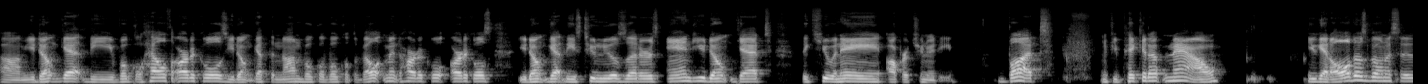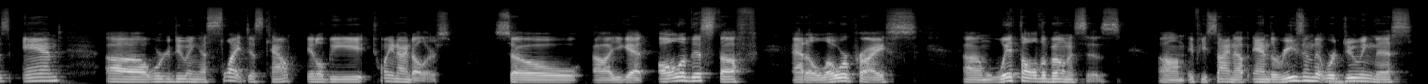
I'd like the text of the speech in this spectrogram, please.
Um, you don't get the vocal health articles. You don't get the non-vocal vocal development article articles. You don't get these two newsletters, and you don't get the Q and A opportunity. But if you pick it up now, you get all those bonuses, and uh, we're doing a slight discount. It'll be twenty nine dollars. So uh, you get all of this stuff at a lower price um, with all the bonuses um, if you sign up. And the reason that we're doing this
